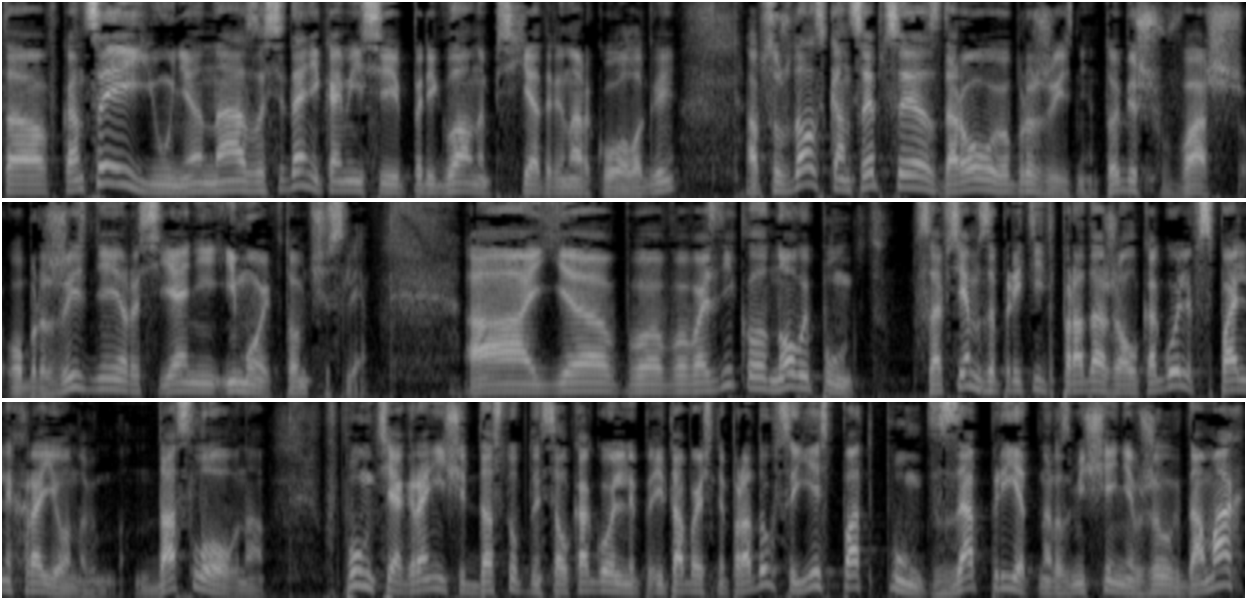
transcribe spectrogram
э, в конце июня на заседании комиссии при главном психиатре наркологой обсуждалась концепция здорового образа жизни, то бишь ваш образ жизни, россияне и мой в том числе. А возникл новый пункт совсем запретить продажу алкоголя в спальных районах. Дословно. В пункте ограничить доступность алкогольной и табачной продукции есть подпункт запрет на размещение в жилых домах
